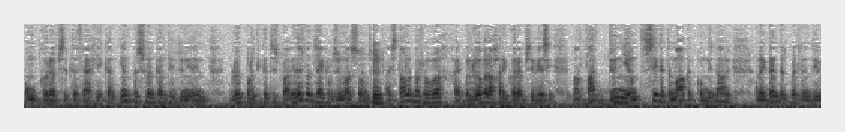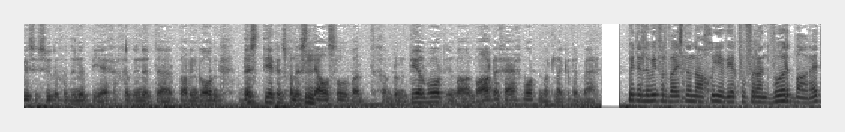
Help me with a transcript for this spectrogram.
om korrupsie te veg. Jy kan een persoon kan dit doen nie in bloot politieke toespraak. Dis wat Jacob Zuma soms doen. Hmm. Hy staan op 'n verhoog, hy beloof dat gaan die korrupsie wees nie, maar wat doen jy om seker te maak dit kom nie daar nie? En ek dink dit met Lindiwe Sisulu gedoen het, Piega gedoen het, uh, Pravin Gordhan, dis tekens van 'n hmm. stelsel wat geïmplementeer word en waaraan waarde geheg word en wat lyk of dit werk. Peter Louw verwys nou na 'n goeie week vir verantwoordbaarheid,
